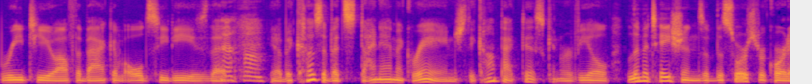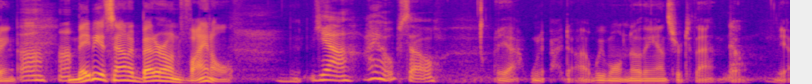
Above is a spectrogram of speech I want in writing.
read to you off the back of old CDs that, uh-huh. you know, because of its dynamic range, the compact disc can reveal limitations of the source recording. Uh-huh. Maybe it sounded better on vinyl. Yeah, I hope so. Yeah, we, I, uh, we won't know the answer to that. No. yeah.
